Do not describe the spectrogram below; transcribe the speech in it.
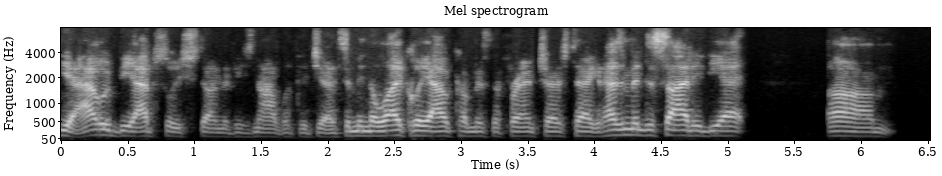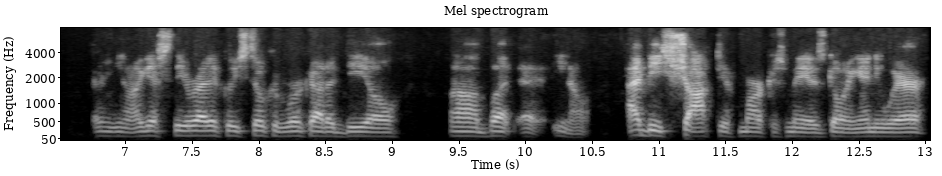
Yeah, I would be absolutely stunned if he's not with the Jets. I mean, the likely outcome is the franchise tag. It hasn't been decided yet. Um, and, you know, I guess theoretically still could work out a deal. Uh, but, uh, you know, I'd be shocked if Marcus Maye is going anywhere.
